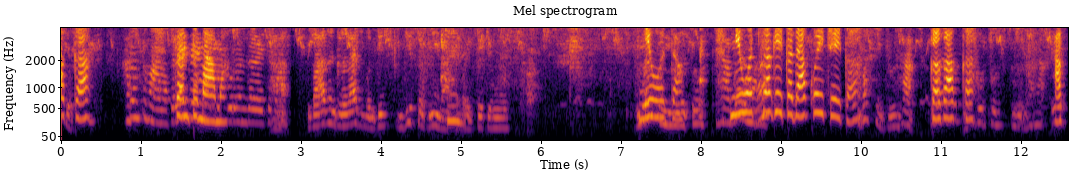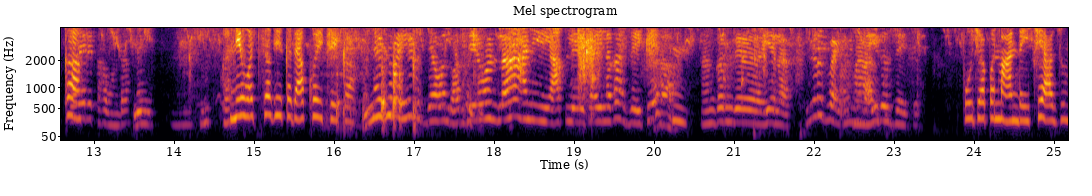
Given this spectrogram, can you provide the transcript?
अक्का. संत मामा संत मामा. पुरण दळायचं का? दादांकडे राहत पण ते दिसत नाही ना बाई त्याच्यामुळे. निवत निवत सगळे का दाखवायचे का? बस. हा. का ग अक्का. अक्का. नाही. निवत सगळे का दाखवायचे का. जेवणला आणि आपले गाईला घास द्यायचे. आणि गंगे याला द्यायचे पूजा पण मांडायची अजून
